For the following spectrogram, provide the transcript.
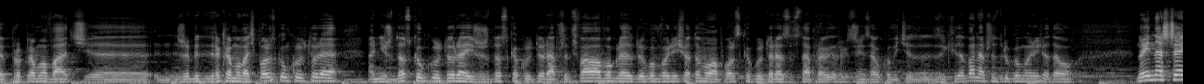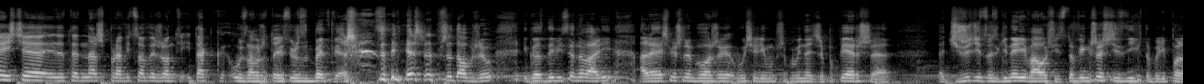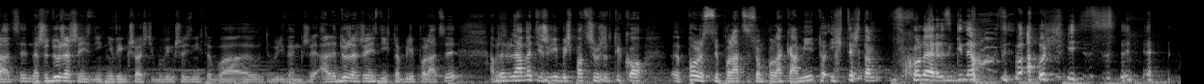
e, proklamować, e, żeby reklamować polską kulturę, a nie żydowską kulturę i że żydowska kultura przetrwała w ogóle II wojnę światową, a polska kultura została pra- praktycznie całkowicie zlikwidowana przez II wojnę światową. No i na szczęście ten nasz prawicowy rząd i tak uznał, że to jest już zbyt, wiesz, nie, że przedobrzył i go zdymisjonowali, ale śmieszne było, że musieli mu przypominać, że po pierwsze, ci Żydzi, co zginęli w Auschwitz, to w większości z nich to byli Polacy, znaczy duża część z nich, nie większości, bo większość z nich to, była, to byli Węgrzy, ale duża część z nich to byli Polacy, a potem nawet jeżeli byś patrzył, że tylko e, polscy Polacy są Polakami, to ich też tam w cholerę zginęło w tym Auschwitz. Nie?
